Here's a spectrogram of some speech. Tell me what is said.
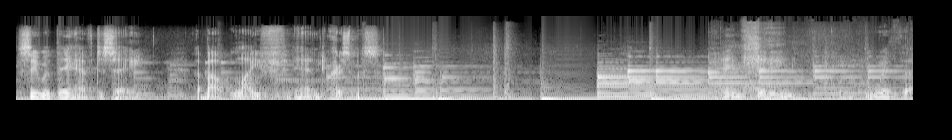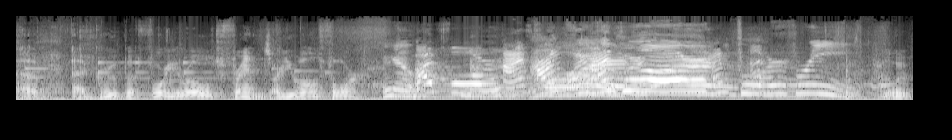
See what they have to say about life and Christmas. I am sitting with a, a group of four year old friends. Are you all four? No. I'm four. No. I'm four. I'm four. and four, three.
